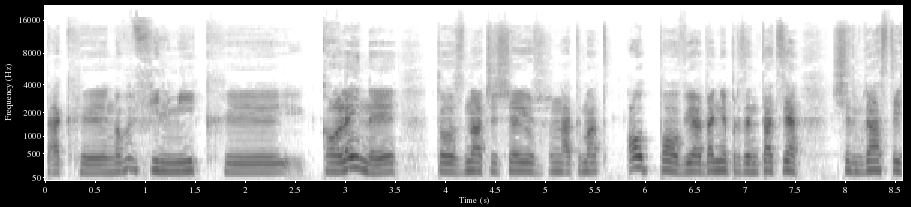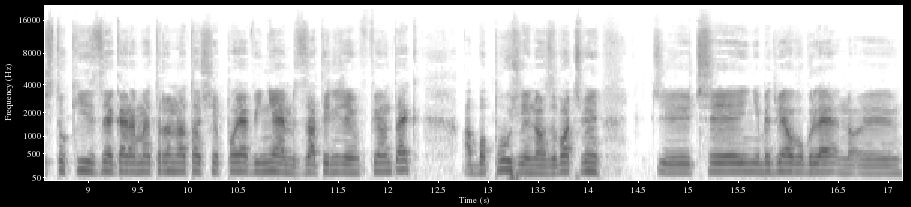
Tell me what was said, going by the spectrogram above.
tak y, nowy filmik, y, kolejny, to znaczy się już na temat opowiadania, prezentacja 17 sztuki zegara Metrona to się pojawi, nie wiem, za tydzień w piątek, albo później, no zobaczymy, czy, czy nie będę miał w ogóle, no, y,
